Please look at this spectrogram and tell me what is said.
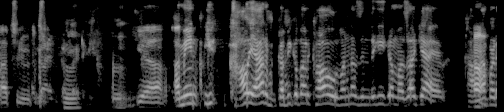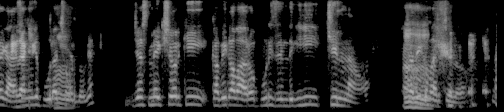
absolutely या आई मीन खाओ यार कभी कभार खाओ वरना ज़िंदगी का मज़ा क्या है? खाना हाँ, पड़ेगा ऐसा exactly. नहीं कि पूरा। छोड़ दोगे। जस्ट मेक श्योर कि कभी कभार हो पूरी ज़िंदगी ही चिल ना हो। कभी। कभार चिल हो।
